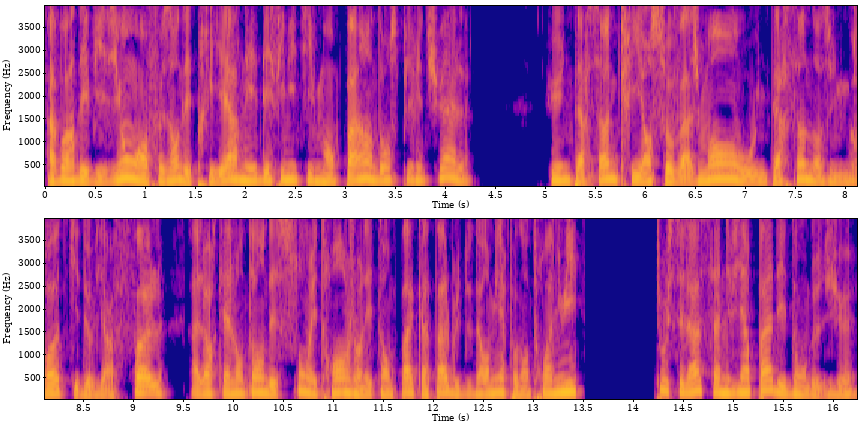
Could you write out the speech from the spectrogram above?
Avoir des visions en faisant des prières n'est définitivement pas un don spirituel. Une personne criant sauvagement ou une personne dans une grotte qui devient folle alors qu'elle entend des sons étranges en n'étant pas capable de dormir pendant trois nuits, tout cela, ça ne vient pas des dons de Dieu.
